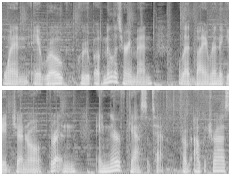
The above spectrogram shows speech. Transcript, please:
when a rogue group of military men led by renegade general, threaten a nerve gas attack from Alcatraz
